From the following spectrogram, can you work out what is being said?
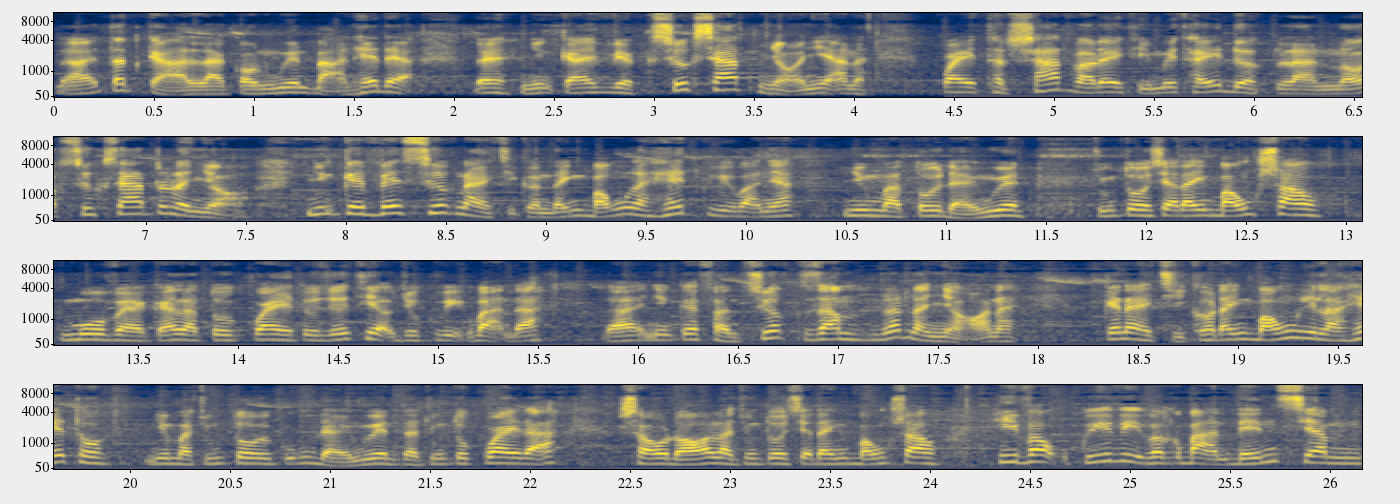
đấy, tất cả là còn nguyên bản hết đấy ạ. Đây, những cái việc xước sát nhỏ nhẹ này. Quay thật sát vào đây thì mới thấy được là nó xước sát rất là nhỏ. Những cái vết xước này chỉ cần đánh bóng là hết, quý vị bạn nhé. Nhưng mà tôi để nguyên. Chúng tôi sẽ đánh bóng sau. Mua về cái là tôi quay, tôi giới thiệu cho quý vị các bạn đã. Đấy, những cái phần xước răm rất là nhỏ này. Cái này chỉ có đánh bóng đi là hết thôi. Nhưng mà chúng tôi cũng để nguyên là chúng tôi quay đã. Sau đó là chúng tôi sẽ đánh bóng sau. Hy vọng quý vị và các bạn đến xem,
